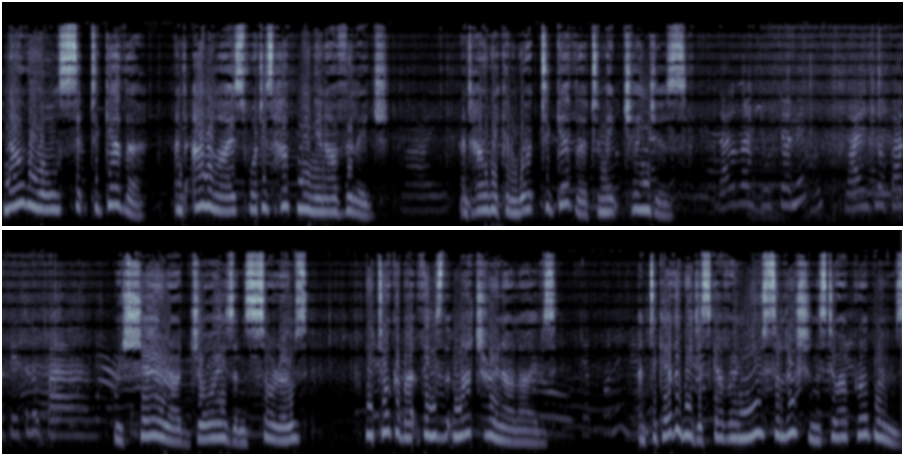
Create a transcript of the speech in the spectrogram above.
now we all sit together and analyze what is happening in our village and how we can work together to make changes. నలుగురం కూర్చొని మా ఇంట్లో పరిస్థితులు పా- We share our joys and sorrows. We talk about things that matter in our lives. And together we discover new solutions to our problems.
